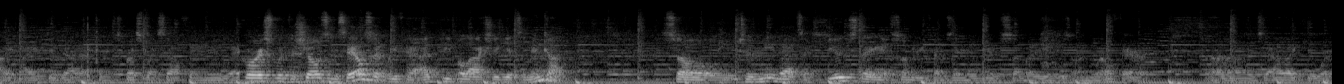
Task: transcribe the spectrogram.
I, I did that. I can express myself in a new way. Of course, with the shows and sales that we've had, people actually get some income. So to me, that's a huge thing if somebody comes in and gives somebody who's on welfare uh, and say, I like your work,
